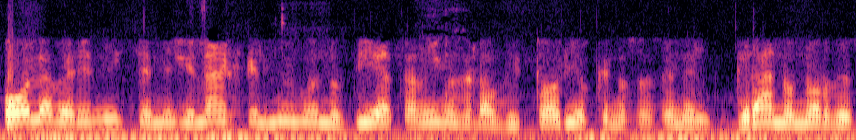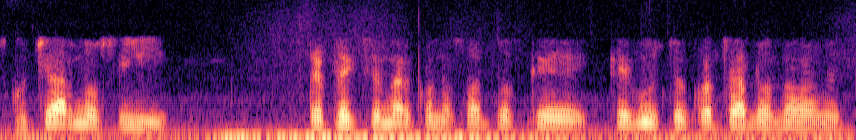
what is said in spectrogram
Hola, Berenice, Miguel Ángel, muy buenos días, amigos del auditorio que nos hacen el gran honor de escucharnos y reflexionar con nosotros. Qué, qué gusto encontrarnos nuevamente.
